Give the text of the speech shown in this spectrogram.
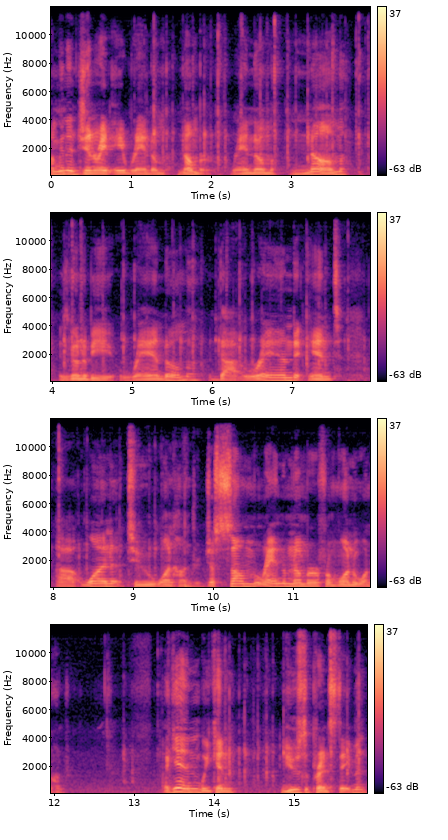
I'm going to generate a random number. Random num is going to be random dot rand int uh, 1 to 100. Just some random number from 1 to 100. Again, we can use the print statement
